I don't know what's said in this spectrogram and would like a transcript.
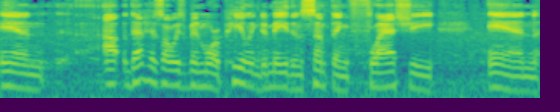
and uh, I, that has always been more appealing to me than something flashy and.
